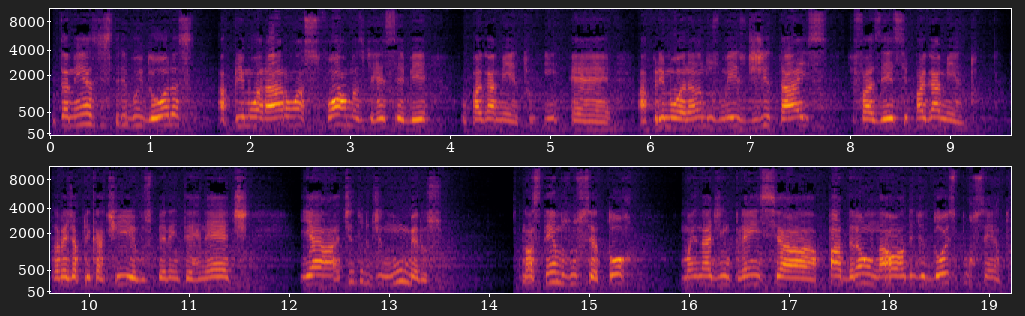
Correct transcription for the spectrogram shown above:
E também as distribuidoras aprimoraram as formas de receber o pagamento, é, aprimorando os meios digitais de fazer esse pagamento, através de aplicativos, pela internet. E a título de números, nós temos no setor uma inadimplência padrão na ordem de 2%.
